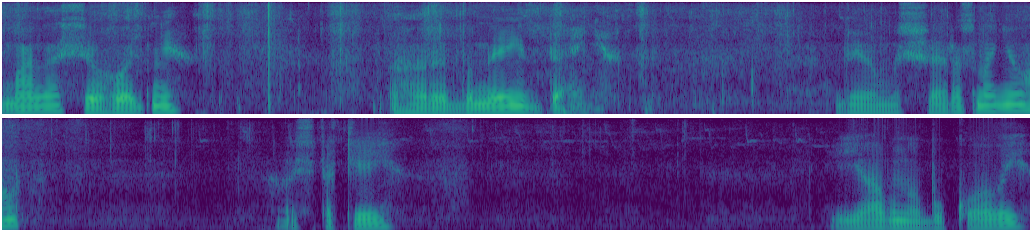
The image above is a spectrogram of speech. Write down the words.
у мене сьогодні грибний день. Дивимось ще раз на нього. Ось такий. Явно буковий.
